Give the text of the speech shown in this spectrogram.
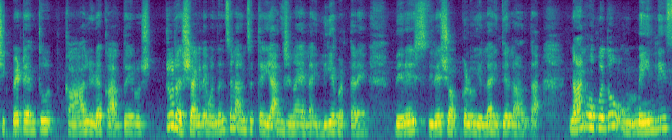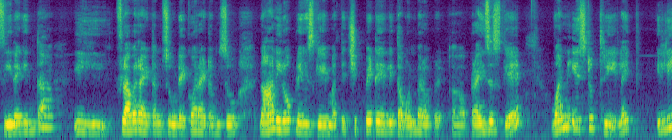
ಚಿಕ್ಕಪೇಟೆ ಅಂತೂ ಕಾಲು ಇಡೋಕ್ಕಾಗದೇ ಇರೋಷ್ಟು ರಶ್ ಆಗಿದೆ. ಒಂದೊಂದ್ಸಲ ಅನ್ಸುತ್ತೆ, ಯಾಕೆ ಜನ ಎಲ್ಲ ಇಲ್ಲಿಗೆ ಬರ್ತಾರೆ? ಬೇರೆ ಸೀರೆ ಶಾಪ್ಗಳು ಎಲ್ಲ ಇದೆಯಲ್ಲ ಅಂತ. ನಾನು ಹೋಗೋದು ಮೇನ್ಲಿ ಸೀರೆಗಿಂತ ಈ ಫ್ಲವರ್ ಐಟಮ್ಸು ಡೆಕೋರ್ ಐಟಮ್ಸು ನಾನಿರೋ ಪ್ಲೇಸ್ಗೆ ಮತ್ತು ಚಿಕ್ಕಪೇಟೆಯಲ್ಲಿ ತೊಗೊಂಡು ಬರೋ ಪ್ರೈಸಸ್ಗೆ one is to three like ಇಲ್ಲಿ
